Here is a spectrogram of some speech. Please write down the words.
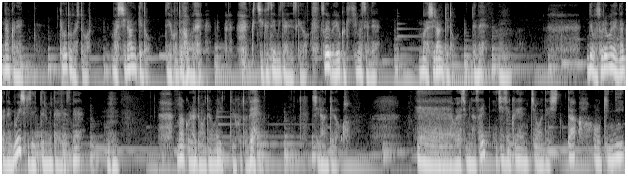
なんかね京都の人は「まあ、知らんけど」っていう言葉もね 口癖みたいですけどそういえばよく聞きますよね。まあ知らんけどってね、うん、でもそれはねなんかね無意識で言ってるみたいですね。まあこれはどうでもいいっていうことで知らんけど、えー、おやすみなさい。一軸延長でした。おおきに。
